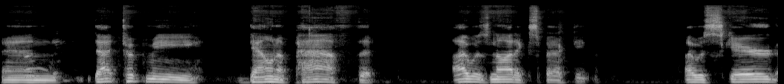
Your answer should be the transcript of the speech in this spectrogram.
And oh. that took me down a path that I was not expecting. I was scared.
